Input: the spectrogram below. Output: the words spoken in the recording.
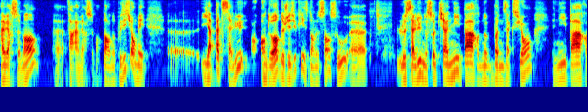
Inversement, euh, enfin, inversement, pas en opposition, mais euh, il n'y a pas de salut en dehors de Jésus-Christ, dans le sens où le salut ne s'obtient ni par nos bonnes actions, ni par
